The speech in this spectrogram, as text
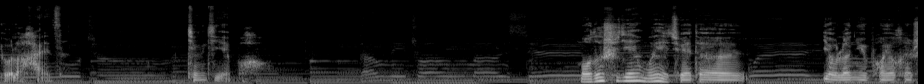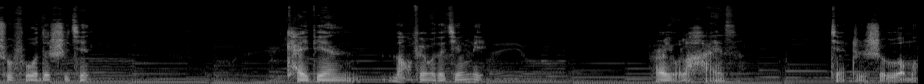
有了孩子，经济也不好。某段时间，我也觉得有了女朋友很束缚我的时间，开店浪费我的精力，而有了孩子，简直是噩梦。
